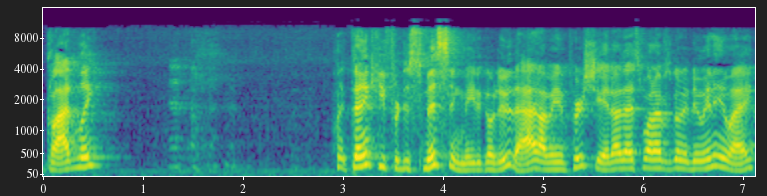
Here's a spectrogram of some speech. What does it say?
Gladly. Thank you for dismissing me to go do that. I mean, appreciate it. That's what I was going to do anyway.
